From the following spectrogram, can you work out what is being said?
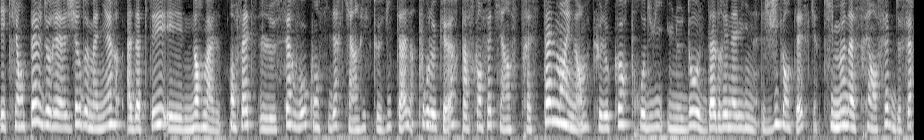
et qui empêche de réagir de manière adaptée et normale. En fait, le cerveau considère qu'il y a un risque vital pour le cœur parce qu'en fait, il y a un stress tellement énorme que le corps produit une dose d'adrénaline gigantesque qui menacerait en fait de faire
